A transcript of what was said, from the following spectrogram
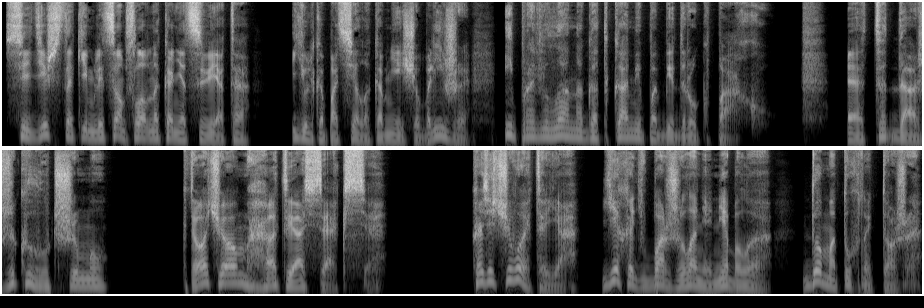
Сидишь с таким лицом, словно конец света. Юлька подсела ко мне еще ближе и провела ноготками по бедру к паху. Это даже к лучшему. Кто о чем, а ты о сексе. Хотя чего это я? Ехать в бар желания не было, дома тухнуть тоже.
